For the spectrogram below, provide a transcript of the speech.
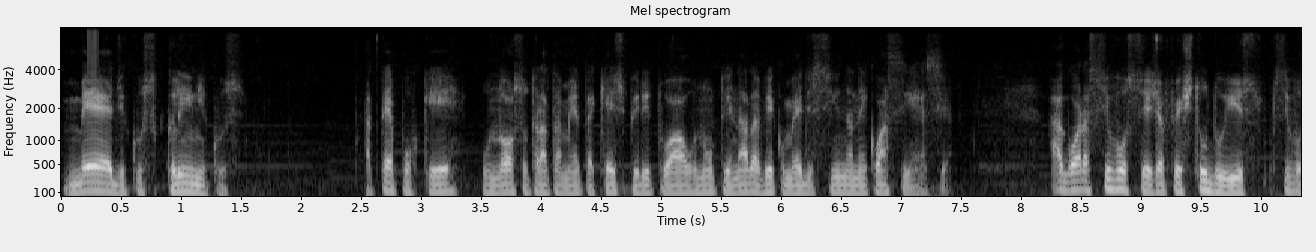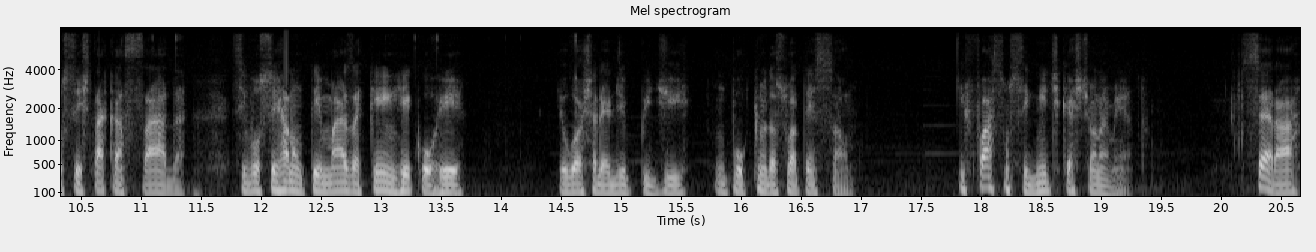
médicos clínicos. Até porque o nosso tratamento aqui é espiritual, não tem nada a ver com medicina nem com a ciência. Agora, se você já fez tudo isso, se você está cansada, se você já não tem mais a quem recorrer, eu gostaria de pedir um pouquinho da sua atenção. E faça o seguinte questionamento: será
